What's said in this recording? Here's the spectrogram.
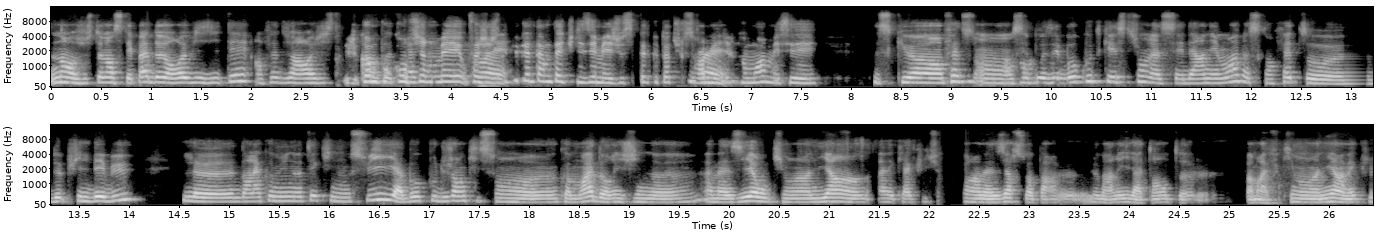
non, justement, c'était pas de revisiter. En fait, j'ai enregistré. Comme pour confirmer. Enfin, je ne sais plus quel terme tu as utilisé, mais je sais peut-être que toi, tu le sauras mieux dire que moi, mais c'est. Parce qu'en en fait, on s'est posé beaucoup de questions là, ces derniers mois parce qu'en fait, depuis le début, dans la communauté qui nous suit, il y a beaucoup de gens qui sont euh, comme moi d'origine euh, amazir ou qui ont un lien avec la culture amazir, soit par le, mari, la tante, enfin bref, qui ont un lien avec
